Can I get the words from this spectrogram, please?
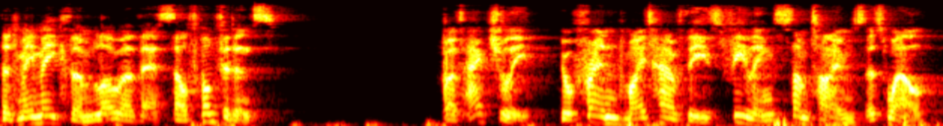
That may make them lower their self-confidence. But actually, your friend might have these feelings sometimes as well.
